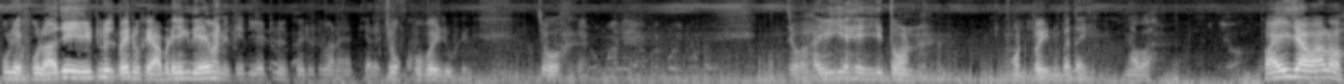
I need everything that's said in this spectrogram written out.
ફૂલે ફૂલ. આજે એટલું જ ભર્યું છે. આપણે એક દી આવ્યા ને તે દી એટલું જ ભર્યું હતું અને અત્યારે ચોખ્ખું ભર્યું છે. જો. જો આવી ગયા છે મોટ મોટભાઈ ને બધાય. નાવા. તો આવી જાવ હાલો.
